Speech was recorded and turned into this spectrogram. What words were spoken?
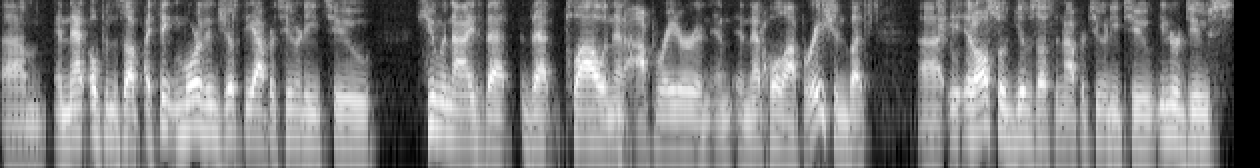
Um, and that opens up, I think, more than just the opportunity to humanize that that plow and that operator and, and, and that whole operation, but uh, it, it, also gives us an opportunity to introduce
